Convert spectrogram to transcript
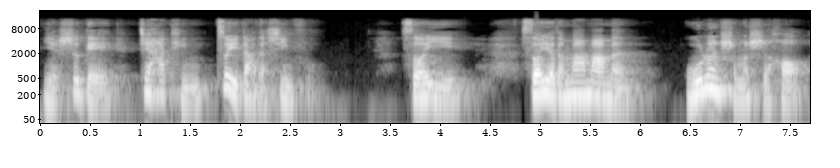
也是给家庭最大的幸福。所以，所有的妈妈们，无论什么时候，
